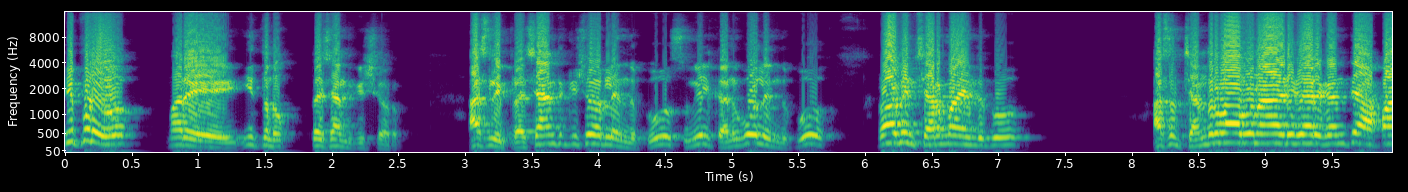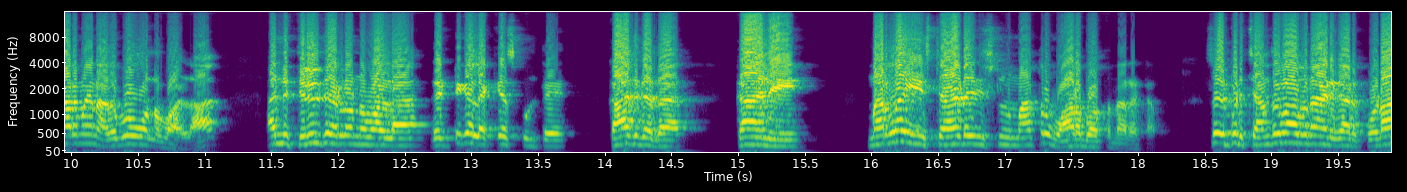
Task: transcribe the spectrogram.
ఇప్పుడు మరి ఇతను ప్రశాంత్ కిషోర్. అసలు ఈ ప్రశాంత్ కిషోర్లు ఎందుకు? సునీల్ కనుగోలు ఎందుకు? రాబిన్ శర్మ ఎందుకు? అసలు చంద్రబాబు నాయుడు గారి కంటే అపారమైన అనుభవం ఉన్నవాళ్ళ? అన్ని తెలివితేటలు ఉన్న వాళ్ళ గట్టిగా లెక్కేసుకుంటే కాదు కదా? కానీ మరలా ఈ స్ట్రాటజిస్టులు మాత్రం వాడబోతున్నారట. సో ఇప్పుడు చంద్రబాబు నాయుడు గారు కూడా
